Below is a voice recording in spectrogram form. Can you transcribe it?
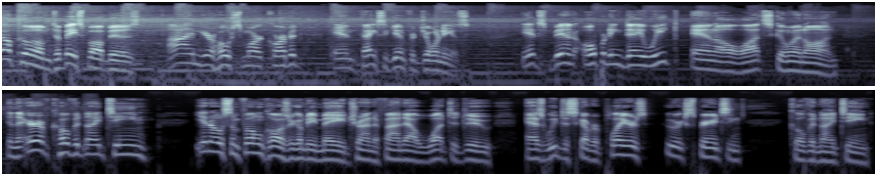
Welcome to Baseball Biz. I'm your host, Mark Corbett, and thanks again for joining us. It's been opening day week, and a lot's going on. In the era of COVID 19, you know, some phone calls are going to be made trying to find out what to do as we discover players who are experiencing COVID 19.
